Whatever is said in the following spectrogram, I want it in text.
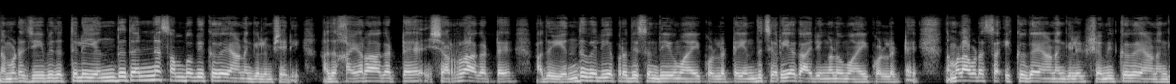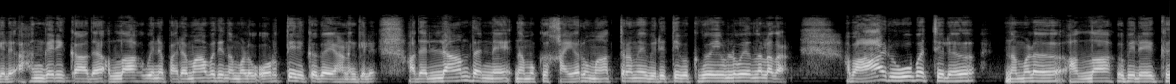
നമ്മുടെ ജീവിതത്തിൽ എന്ത് തന്നെ സംഭവിക്കുകയാണെങ്കിലും ശരി അത് ഹയറാകട്ടെ ഷെറാകട്ടെ അത് എന്ത് വലിയ പ്രതിസന്ധിയുമായി കൊള്ളട്ടെ എന്ത് ചെറിയ കാര്യങ്ങളുമായി കൊള്ളട്ടെ നമ്മൾ അവിടെ സഹിക്കുകയാണെങ്കിൽ ക്ഷമിക്കുകയാണെങ്കിൽ അഹങ്കരിക്കാതെ അള്ളാഹുവിനെ പരമാവധി നമ്മൾ ഓർത്തിരിക്കുകയാണെങ്കിൽ അതെല്ലാം തന്നെ നമുക്ക് ഹയറ് മാത്രമേ വരുത്തി വെക്കുകയുള്ളൂ എന്നുള്ളതാണ്. അപ്പൊ ആ രൂപത്തിൽ 了 നമ്മൾ അള്ളാഹുവിലേക്ക്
